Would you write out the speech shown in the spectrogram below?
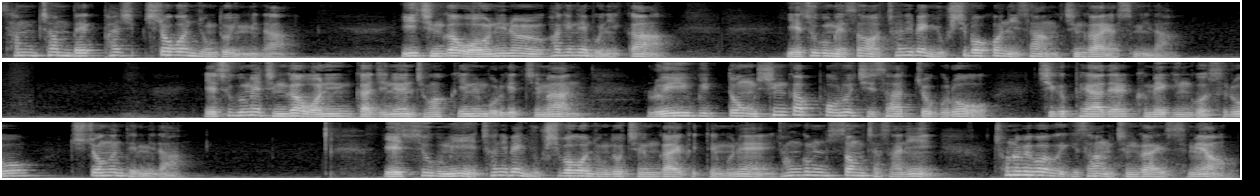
3187억 원 정도입니다. 이 증가 원인을 확인해 보니까 예수금에서 1260억 원 이상 증가하였습니다. 예수금의 증가 원인까지는 정확히는 모르겠지만 루이비통 싱가포르 지사 쪽으로 지급해야 될 금액인 것으로 추정은 됩니다. 예수금이 1260억 원 정도 증가했기 때문에 현금성 자산이 1500억 이상 증가했으며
